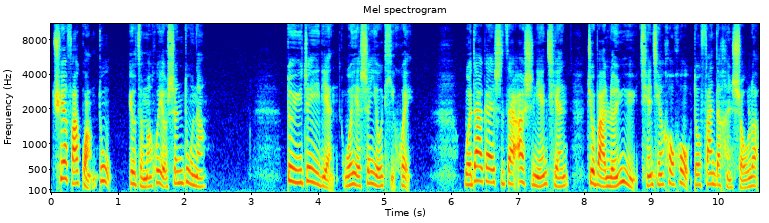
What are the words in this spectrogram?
缺乏广度，又怎么会有深度呢？对于这一点，我也深有体会。我大概是在二十年前就把《论语》前前后后都翻得很熟了，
